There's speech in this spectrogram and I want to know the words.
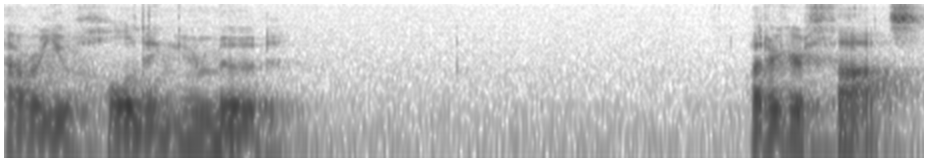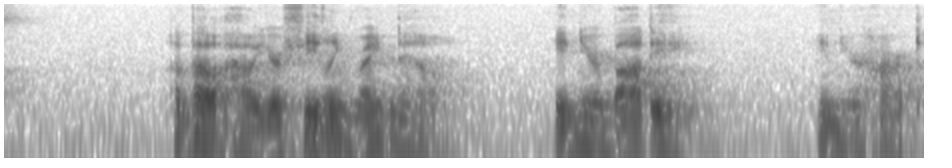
How are you holding your mood? What are your thoughts about how you're feeling right now in your body, in your heart?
